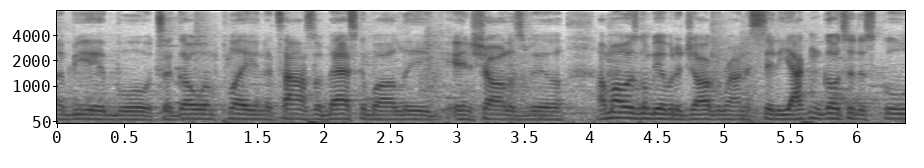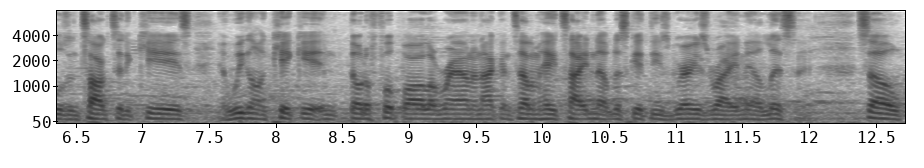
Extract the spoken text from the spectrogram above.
to be able to go and play in the Tonsler basketball league in charlottesville. I'm always to be able to jog around the city. I can go to the schools and talk to the kids and we're to kick it and throw the football around and i can tell them hey tighten up. Let's get these grades right and they'll listen. So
